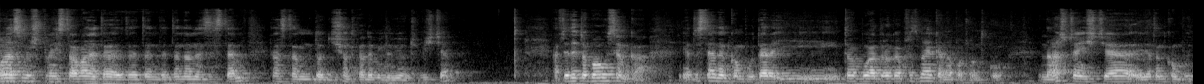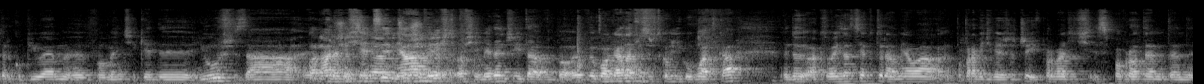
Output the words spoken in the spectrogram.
U nas są już preinstalowane te, te, ten, ten, ten dany system, teraz tam do dziesiątka dominuje oczywiście. A wtedy to była ósemka. Ja dostałem ten komputer i, i to była droga przez mękę na początku. Na szczęście ja ten komputer kupiłem w momencie, kiedy już za Parę miesięcy miała być miała 8.1. wyjść 8.1, czyli ta wybłagana przez użytkowników łatka, aktualizacja, która miała poprawić wiele rzeczy i wprowadzić z powrotem ten... yy,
